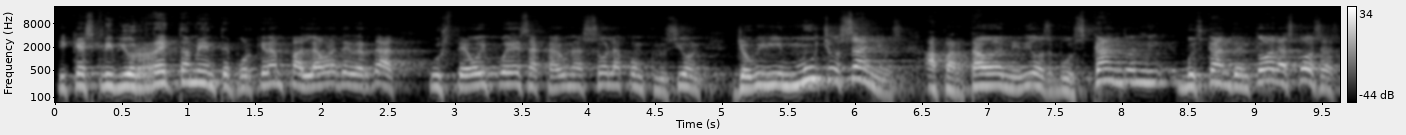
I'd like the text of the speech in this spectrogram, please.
y que escribió rectamente porque eran palabras de verdad, usted hoy puede sacar una sola conclusión. Yo viví muchos años apartado de mi Dios, buscando en, buscando en todas las cosas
